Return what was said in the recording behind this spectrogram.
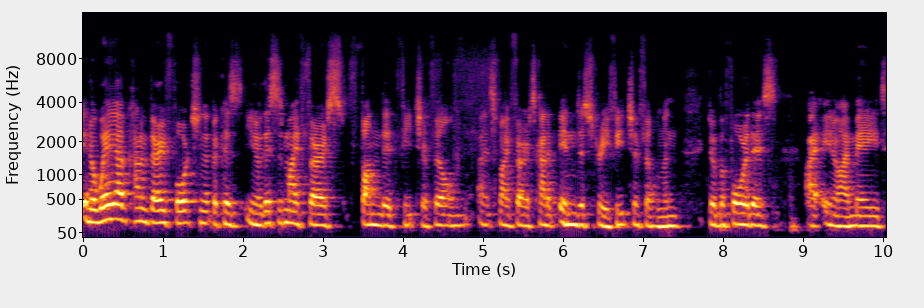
in a way, I'm kind of very fortunate because you know this is my first funded feature film. And it's my first kind of industry feature film, and you know before this, I you know I made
